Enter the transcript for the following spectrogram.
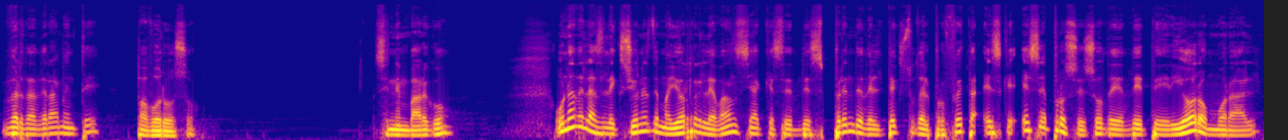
verdaderamente pavoroso. Sin embargo, una de las lecciones de mayor relevancia que se desprende del texto del profeta es que ese proceso de deterioro moral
